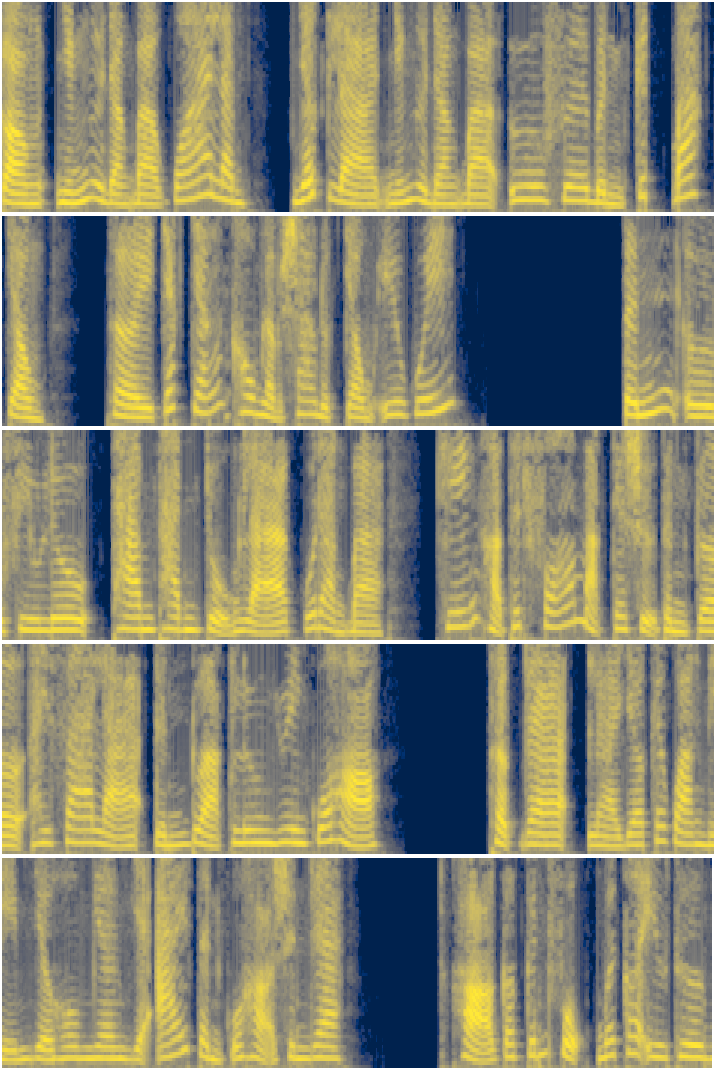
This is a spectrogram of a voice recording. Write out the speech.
Còn những người đàn bà quá lanh, nhất là những người đàn bà ưa phê bình kích bác chồng, thời chắc chắn không làm sao được chồng yêu quý. Tính ưa phiêu lưu, tham thanh chuộng lạ của đàn bà khiến họ thích phó mặc cho sự tình cờ hay xa lạ định đoạt lương duyên của họ. Thật ra là do cái quan niệm về hôn nhân và ái tình của họ sinh ra. Họ có kính phục mới có yêu thương,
